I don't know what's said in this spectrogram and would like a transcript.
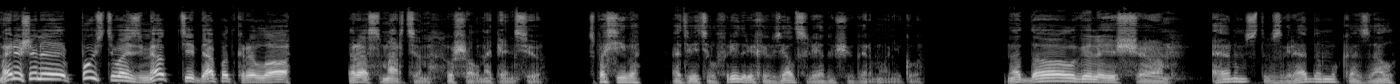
Мы решили, пусть возьмет тебя под крыло, раз Мартин ушел на пенсию. — Спасибо, — ответил Фридрих и взял следующую гармонику. — Надолго ли еще? Эрнст взглядом указал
